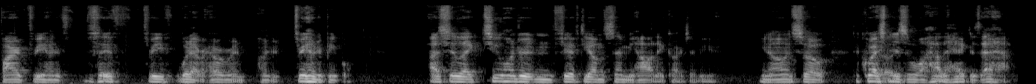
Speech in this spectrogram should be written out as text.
fired 300, say three, whatever, however many, 100, 300 people. I'd say like 250 of them send me holiday cards every year, you know? And so the question is, well, how the heck does that happen?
